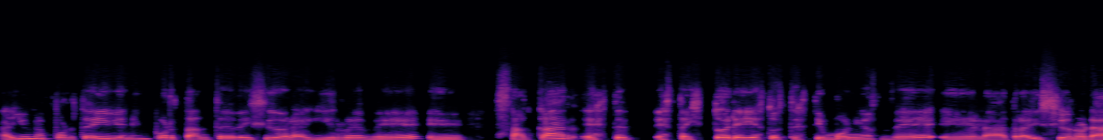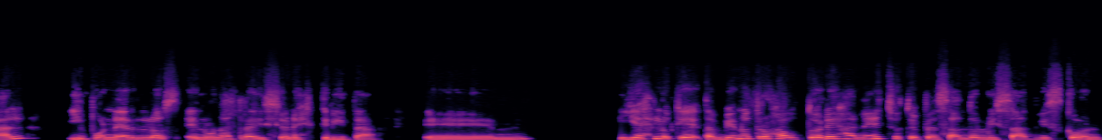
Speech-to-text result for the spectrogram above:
hay un aporte ahí bien importante de Isidora Aguirre de eh, sacar este, esta historia y estos testimonios de eh, la tradición oral y ponerlos en una tradición escrita. Em, y es lo que también otros autores han hecho, estoy pensando en Luis Advis con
